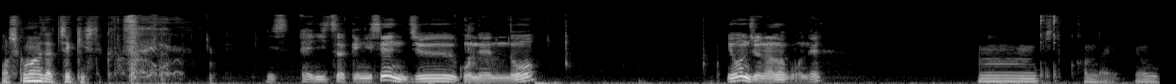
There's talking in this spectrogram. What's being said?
もしくはじゃあチェックしてください。にえ、いつだっけ ?2015 年の47号ね。うーん、ちょっとわかんない。40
